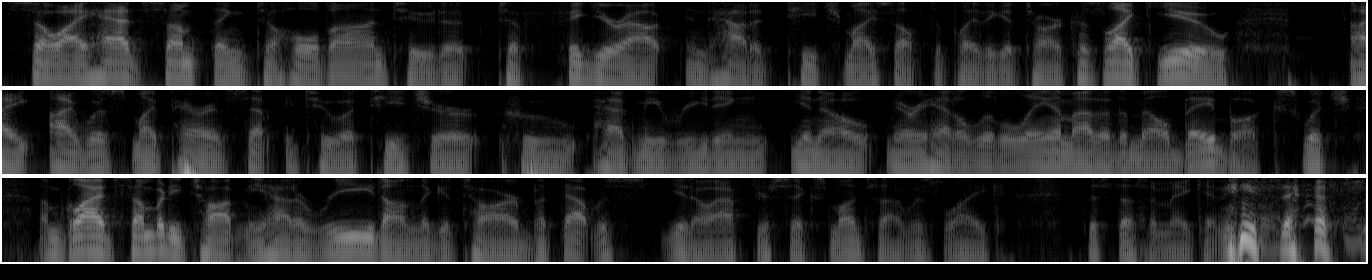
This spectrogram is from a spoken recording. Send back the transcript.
so I had something to hold on to to to figure out and how to teach myself to play the guitar. Because, like you, I, I was my parents sent me to a teacher who had me reading, you know, Mary Had a Little Lamb out of the Mel Bay books, which I'm glad somebody taught me how to read on the guitar, but that was, you know, after six months I was like, this doesn't make any sense,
